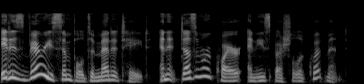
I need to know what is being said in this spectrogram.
It is very simple to meditate, and it doesn't require any special equipment.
